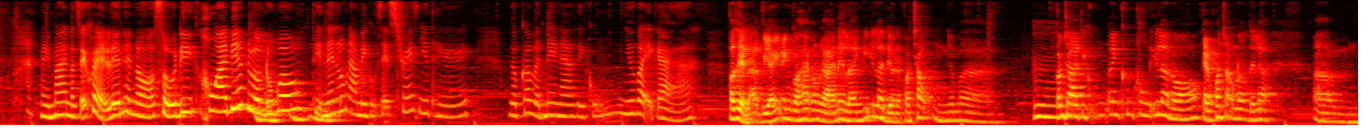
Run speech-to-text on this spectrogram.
ngày mai nó sẽ khỏe lên hay nó xấu đi không ai biết được ừ, đúng không? Ừ, thì nên lúc nào mình cũng sẽ stress như thế gặp các vấn đề nào thì cũng như vậy cả. Có thể là vì anh anh có hai con gái nên là anh nghĩ là điều này quan trọng nhưng mà ừ. con trai thì cũng anh không không nghĩ là nó kém quan trọng đâu. Đấy là um,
